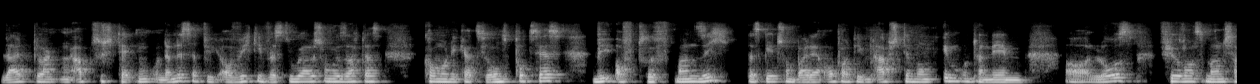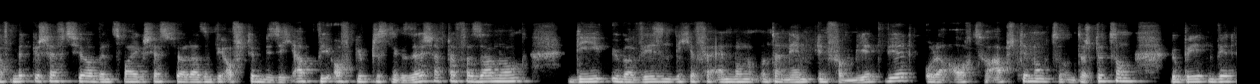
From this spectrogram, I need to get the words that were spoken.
Leitplanken abzustecken. Und dann ist natürlich auch wichtig, was du gerade schon gesagt hast, Kommunikationsprozess. Wie oft trifft man sich? Das geht schon bei der operativen Abstimmung im Unternehmen äh, los. Führungsmannschaft mit Geschäftsführer, wenn zwei Geschäftsführer da sind, wie oft stimmen die sich ab? Wie oft gibt es eine Gesellschafterversammlung, die über wesentliche Veränderungen im Unternehmen informiert wird oder auch zur Abstimmung, zur Unterstützung gebeten wird?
